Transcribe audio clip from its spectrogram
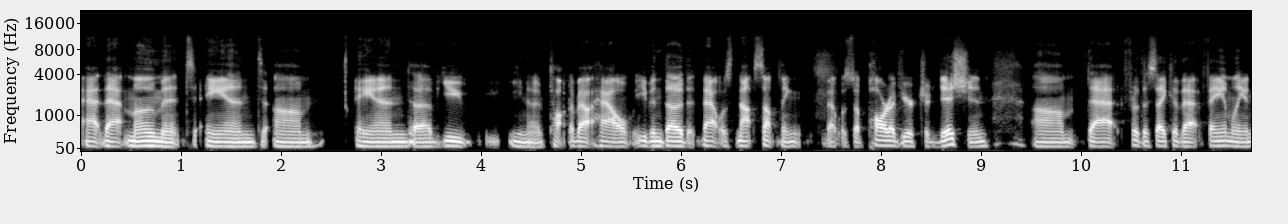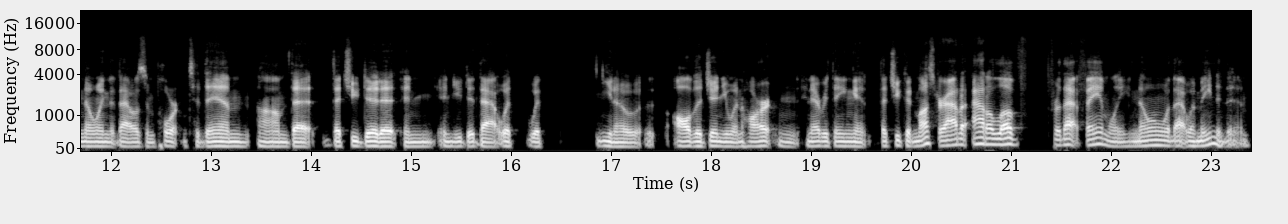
at that moment. And um and uh, you you know talked about how even though that that was not something that was a part of your tradition um, that for the sake of that family and knowing that that was important to them um, that that you did it and and you did that with with you know all the genuine heart and, and everything that you could muster out of, out of love for that family knowing what that would mean to them.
